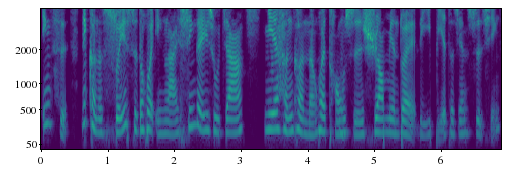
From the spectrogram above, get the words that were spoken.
因此你可能随时都会迎来新的艺术家，你也很可能会同时需要面对离别这件事情。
